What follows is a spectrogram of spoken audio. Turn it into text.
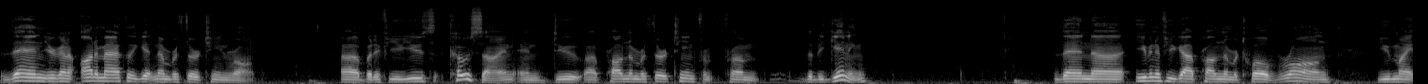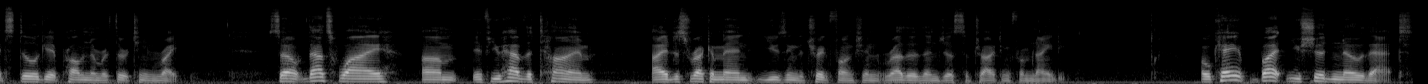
then you're going to automatically get number 13 wrong. Uh, but if you use cosine and do uh, problem number 13 from, from the beginning, then uh, even if you got problem number 12 wrong, you might still get problem number 13 right. So that's why um, if you have the time, I just recommend using the trig function rather than just subtracting from 90. Okay, but you should know that.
